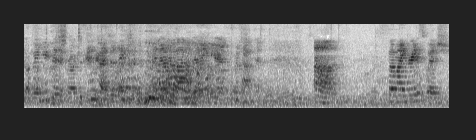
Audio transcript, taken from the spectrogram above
But you did it, Brooks. Congratulations. I never thought in a million years this would happen. Um, but my greatest wish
